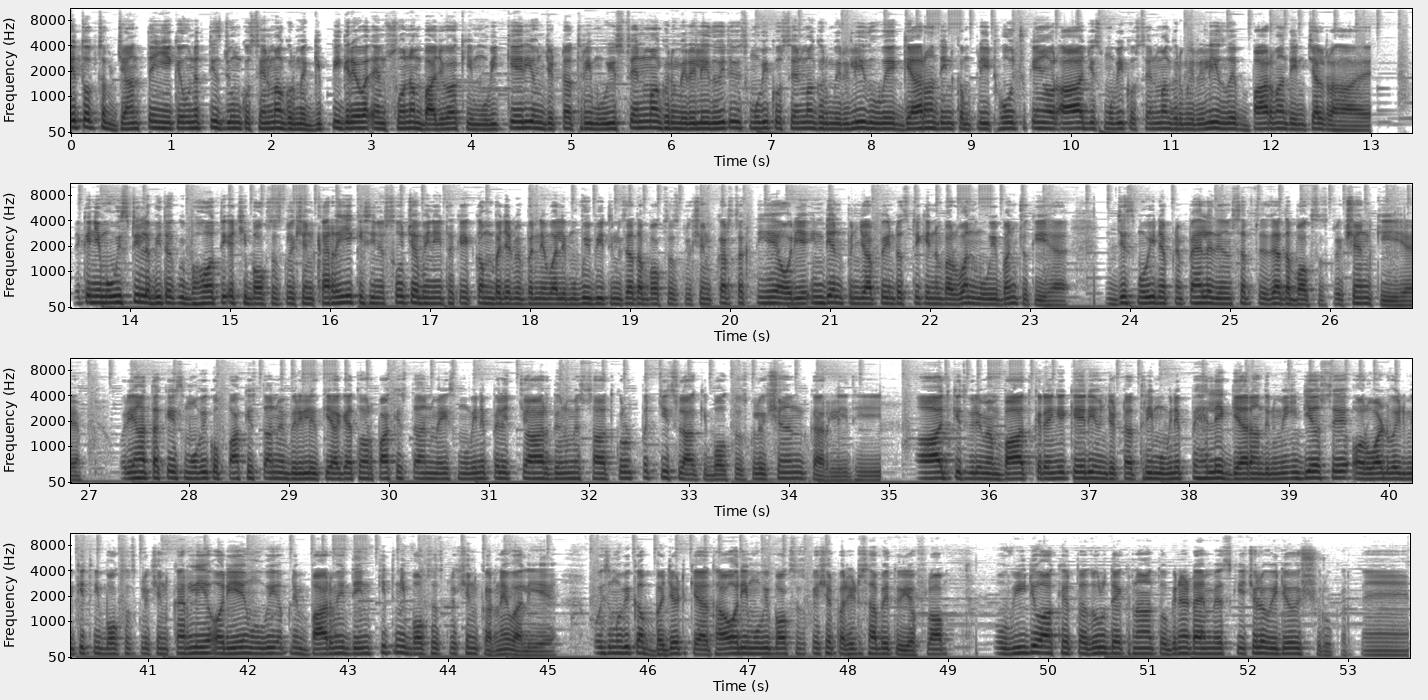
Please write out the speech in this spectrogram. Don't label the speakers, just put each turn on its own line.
ये तो आप सब जानते ही हैं कि 29 जून को सिनेमा घर में गिप्पी ग्रेवाल एंड सोनम बाजवा की movie Carry On Jatta three movie cinema घर में रिलीज़ हुई। तो इस मूवी को सिनेमा घर में रिलीज़ हुए 11 दिन कंप्लीट हो चुके हैं और आज इस मूवी को सिनेमा घर में रिलीज़ हुए बारहवां दिन चल रहा है। लेकिन ये मूवी स्टिल अभी तक भी बहुत ही अच्छी बॉक्सेस कलेक्शन कर रही है। किसी ने सोचा भी नहीं था कि कम बजट में बनने वाली मूवी भी इतनी ज़्यादा बॉक्सेस कलेक्शन कर सकती है और ये इंडियन पंजाबी इंडस्ट्री की नंबर वन मूवी बन चुकी है, जिस मूवी ने अपने पहले दिन सबसे ज़्यादा बॉक्सेस कलेक्शन की है। और यहाँ तक कि इस मूवी को पाकिस्तान में भी रिलीज़ किया गया था और पाकिस्तान में इस मूवी ने पहले चार दिनों में सात करोड़ पच्चीस लाख की बॉक्स कलेक्शन कर ली थी। आज की वीडियो में हम बात करेंगे केरी उन जट्टा थ्री मूवी ने पहले 11 दिनों में इंडिया से और वर्ल्ड वाइड में कितनी बॉक्सेस कलेक्शन कर ली है और ये मूवी अपने बारहवें दिन कितनी बॉक्सेस कलेक्शन करने वाली है। और इस मूवी का बजट क्या था और ये मूवी बॉक्सेस कलेक्शन पर हिट साबित हुई है फ्लॉप तो वीडियो आखिर तक ज़रूर देखना। तो बिना टाइम वेस्ट किए चलो वीडियो शुरू करते हैं।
